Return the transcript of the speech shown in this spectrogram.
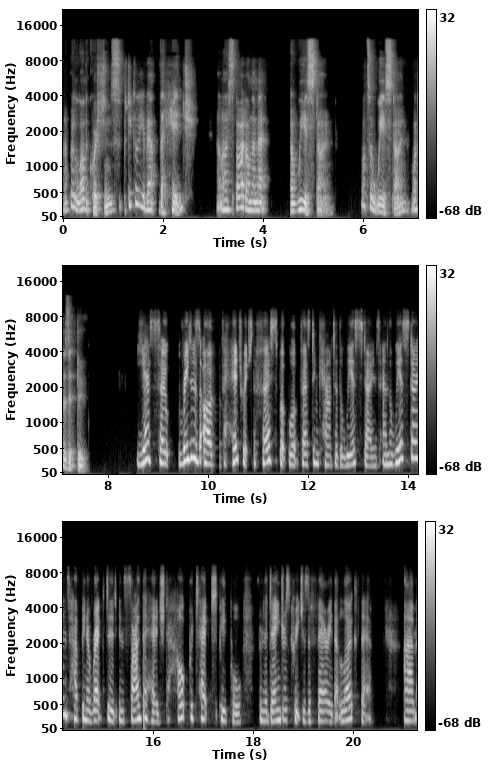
i've got a lot of questions particularly about the hedge and i spied on the map a weir stone. What's a weir stone? What does it do? Yes, so readers of Hedgewitch, the first book, will first encounter the weir stones, and the weir stones have been erected inside the hedge to help protect people from the dangerous creatures of fairy that lurk there. Um,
